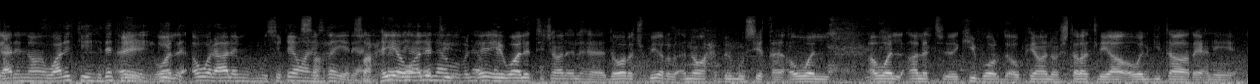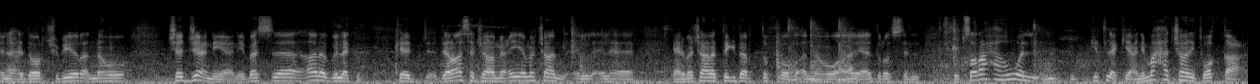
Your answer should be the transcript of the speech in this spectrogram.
قال إنه والدتي هدتني لي والد- أول اله موسيقيه وأنا. صغير يعني صح هي والدتي هي والدتي كان لها دور كبير أنه أحب الموسيقى اول أول آلة كيبورد أو بيانو اشترت لي إياه أو الجيتار يعني لها نعم. دور كبير أنه تشجعني يعني بس آه، أنا أقول لك كدراسة جامعية ما كان لها يعني ما كانت تقدر تفرض أنه أنا أدرس ال... وبصراحة هو ال... قلت لك يعني ما حد كان يتوقع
